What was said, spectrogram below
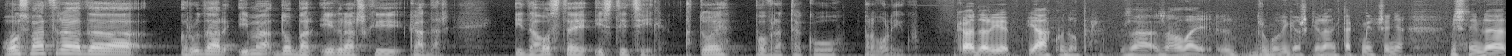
On smatra da Rudar ima dobar igrački kadar i da ostaje isti cilj, a to je povratak u prvu ligu. Kadar je jako dobar za, za ovaj drugoligaški rang takmičenja. Mislim da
